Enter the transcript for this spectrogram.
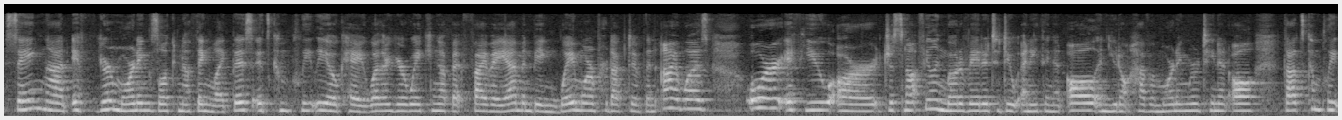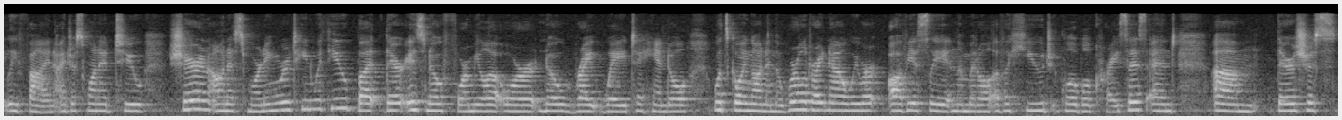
saying that if your mornings look nothing like this, it's completely okay. Whether you're waking up at 5 a.m. and being way more productive than I was, or if you are just not feeling motivated to do anything at all and you don't have a morning routine at all, that's completely fine. I just wanted to share an honest morning routine with you, but there is no formula or no right way to handle what's going on in the world right now. We were obviously in the middle of a huge global crisis and um, there's just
